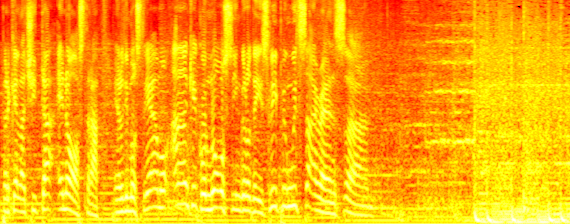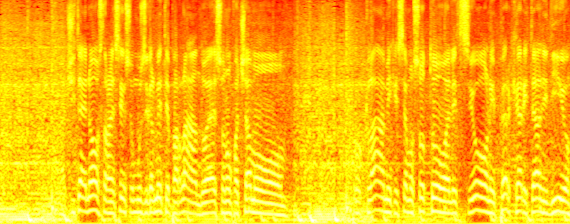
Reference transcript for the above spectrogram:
perché la città è nostra e lo dimostriamo anche col nuovo singolo dei Sleeping with Sirens. Città è nostra nel senso musicalmente parlando, eh, adesso non facciamo proclami che siamo sotto elezioni, per carità di Dio.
